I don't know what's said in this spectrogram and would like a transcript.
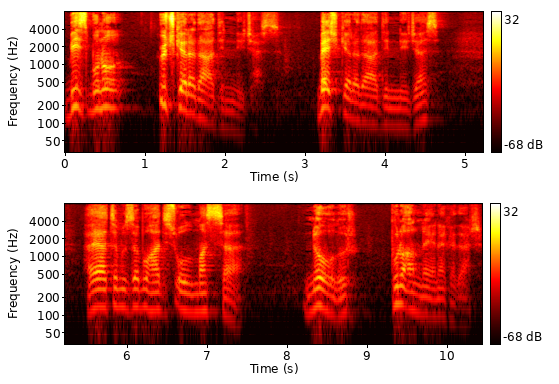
Biz bunu üç kere daha dinleyeceğiz. Beş kere daha dinleyeceğiz. Hayatımızda bu hadis olmazsa ne olur? Bunu anlayana kadar.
